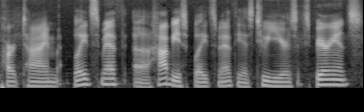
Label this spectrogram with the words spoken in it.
part-time bladesmith, a hobbyist bladesmith. He has two years experience.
